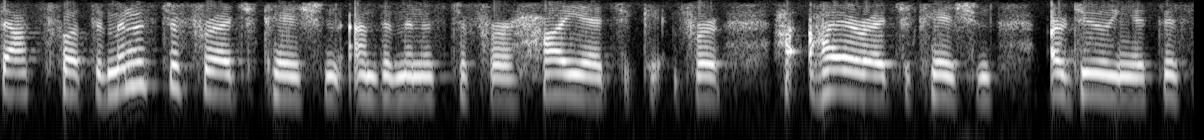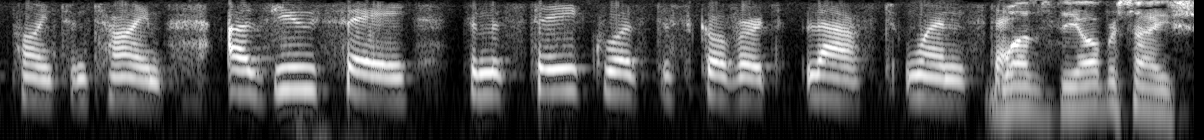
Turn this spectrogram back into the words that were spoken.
that's what the Minister for Education and the Minister for, High Educa- for Higher Education are doing at this point in time. As you say, the mistake was discovered last Wednesday. Was the oversight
